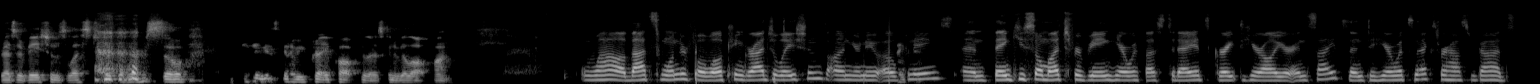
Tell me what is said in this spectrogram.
reservations list so I think it's going to be pretty popular. It's going to be a lot of fun. Wow, that's wonderful. Well, congratulations on your new openings. Thank you. And thank you so much for being here with us today. It's great to hear all your insights and to hear what's next for House of Gods.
